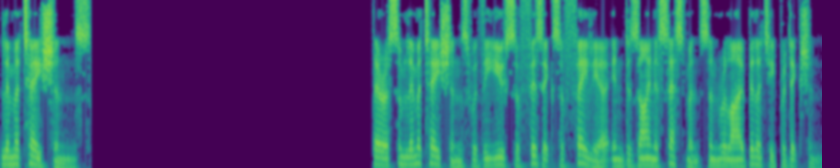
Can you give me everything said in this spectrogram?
Limitations There are some limitations with the use of physics of failure in design assessments and reliability prediction.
